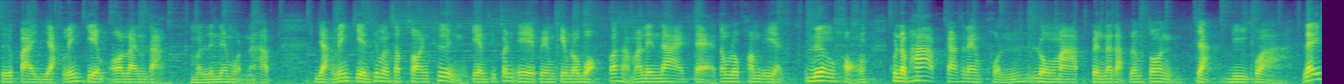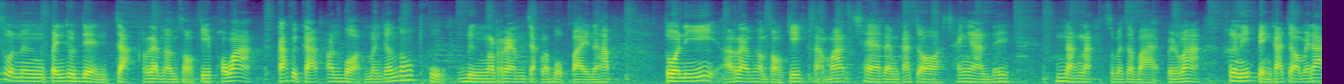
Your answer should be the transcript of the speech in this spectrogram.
ซื้อไปอยากเล่นเกมออนไลน์ต่างๆมันเล่นได้หมดนะครับ อยากเล่นเกมที่มันซับซ้อนขึ้นเกมที่เป็น A เป็นเกมเราบอกก็สามารถเล่นได้ แต่ต้องลดความละเอียดเรื่องของคุณภาพการแสดงผลลงมาเป็นระดับเริ่มต้นจะดีกว่า และอีกส่วนหนึ่งเป็นจุดเด่นจากแรม32กิกเพราะว่ากราฟิกการ์ดออนบอร์ดมันจะต้องถูกดึงแรมจากระบบไปนะครับ ตัวนี้แรม32กิกสามารถแชร์แรมการ์ดจอใช้งานได้หนักๆ สบายๆ เป็นว่าเครื่องนี้เปลี่ยนการ์ดจอไม่ได้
